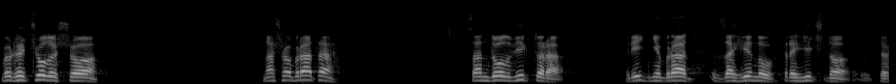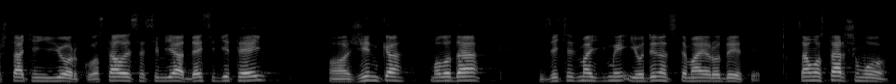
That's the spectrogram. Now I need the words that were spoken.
Ви вже чули, що нашого брата Сандол Віктора, рідний брат, загинув трагічно, це в штаті Нью-Йорку. Осталася сім'я 10 дітей, жінка молода з 10 дітьми і 11 має родити. Самому старшому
